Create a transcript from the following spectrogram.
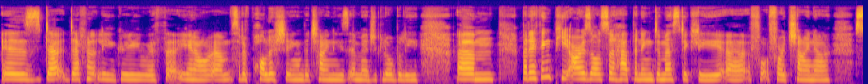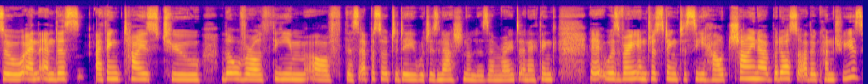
is de- definitely agree with uh, you know um, sort of polishing the Chinese image globally, um, but I think PR is also happening domestically uh, for for China. So and and this I think ties to the overall theme of this episode today, which is nationalism, right? And I think it was very interesting to see how China, but also other countries,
